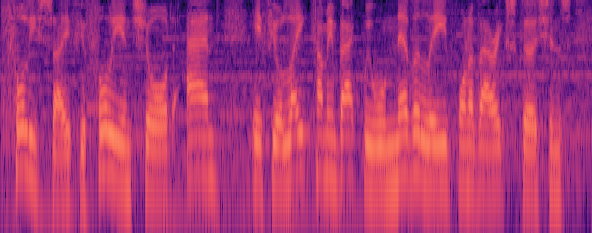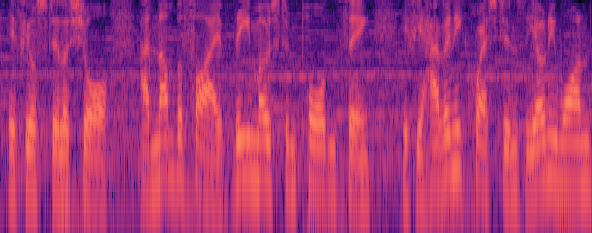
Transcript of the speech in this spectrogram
fully safe, you're fully insured, and if you're late coming back, we will never leave one of our excursions if you're still ashore. And number five, the most important thing, if you have any questions, the only one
